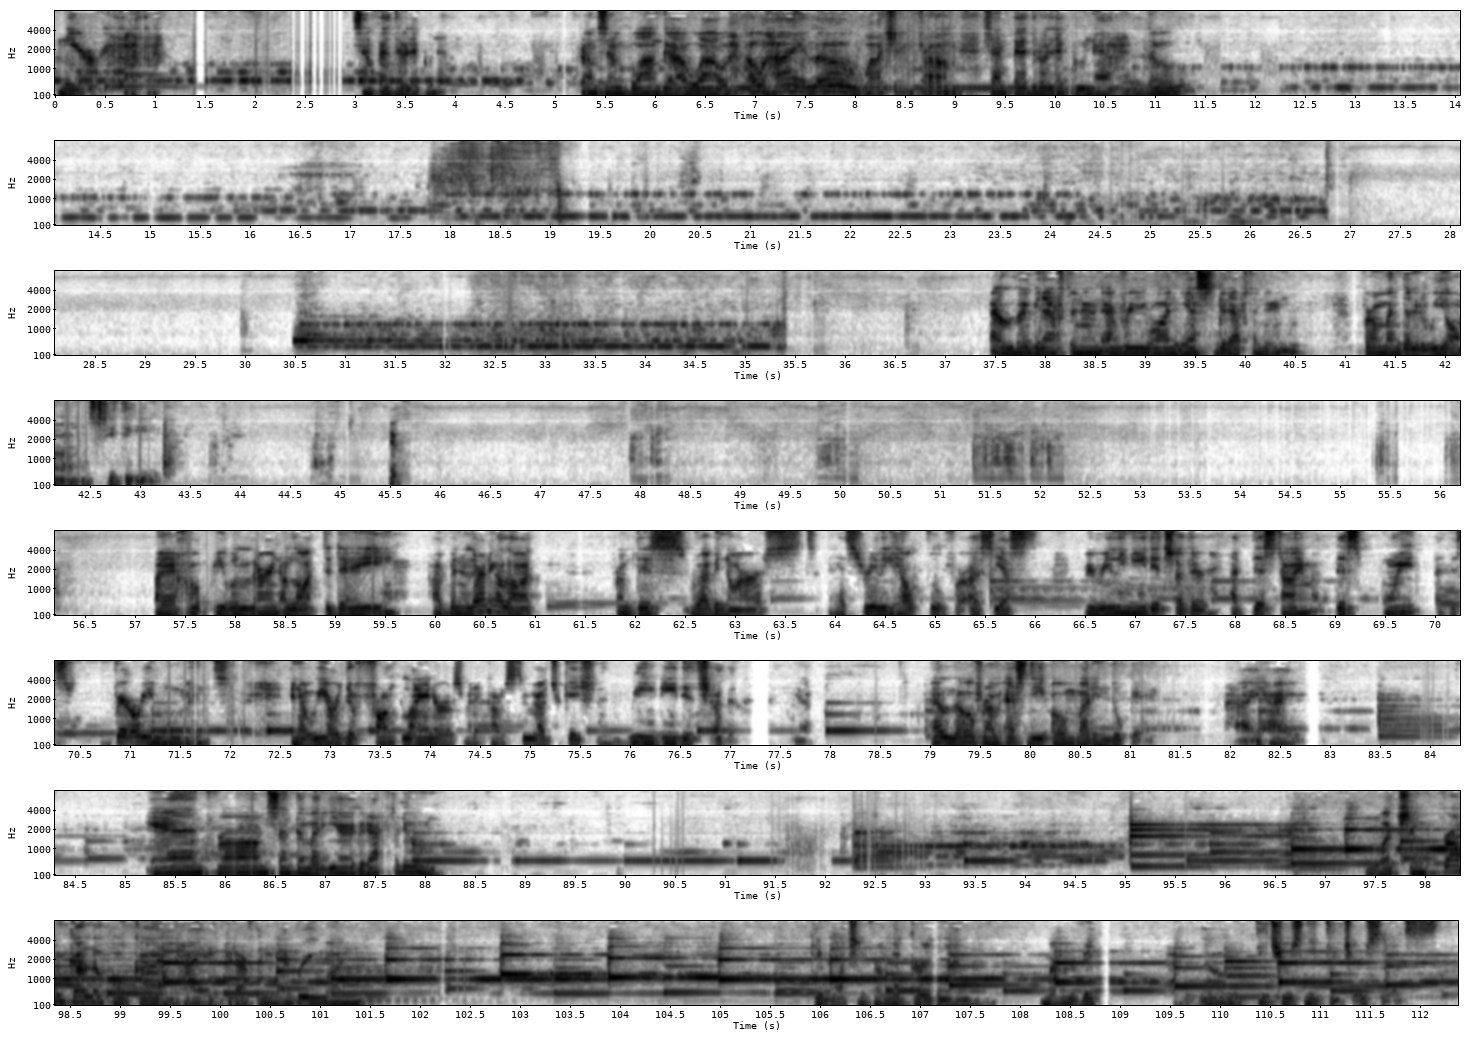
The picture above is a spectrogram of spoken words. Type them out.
near San Pedro Laguna. From Zamboanga, wow. Oh, hi, hello. Watching from San Pedro Laguna. Hello. Hello, good afternoon, everyone. Yes, good afternoon from Mandaluyong City. I hope you will learn a lot today. I've been learning a lot from these webinars, and it's really helpful for us, yes, we really need each other at this time, at this point, at this very moment. You know, we are the frontliners when it comes to education. We need each other. Yeah. Hello from SDO Marinduque. Hi, hi. And from Santa Maria, good afternoon. Watching from Caloocan. Hi, good afternoon, everyone. Okay, watching from Nagcarlan. Marvic. Hello. Teachers need teachers, yes.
